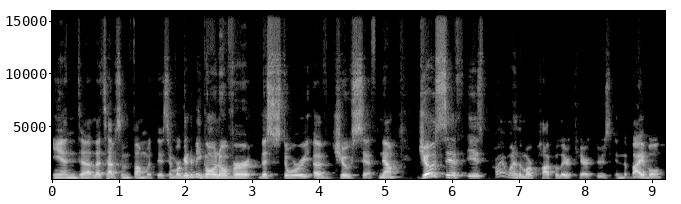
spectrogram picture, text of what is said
And uh, let's have some fun with this. And we're going to be going over the story of Joseph. Now, Joseph is probably one of the more popular characters in the Bible.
